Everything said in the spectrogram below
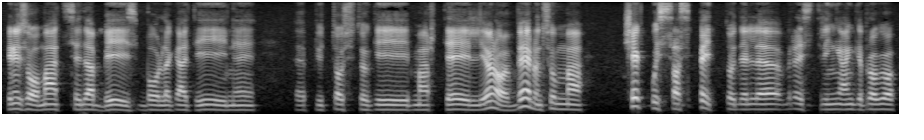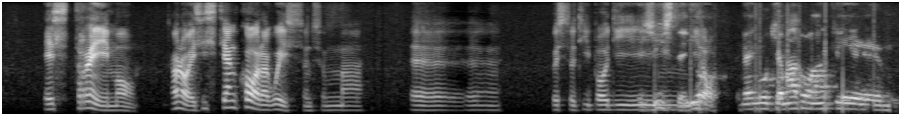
che ne so, mazze da baseball, catene, eh, piuttosto che martelli, no, è vero, insomma, c'è questo aspetto del wrestling anche proprio estremo, o no, esiste ancora questo, insomma, eh, eh, questo tipo di... Esiste, io vengo chiamato anche...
